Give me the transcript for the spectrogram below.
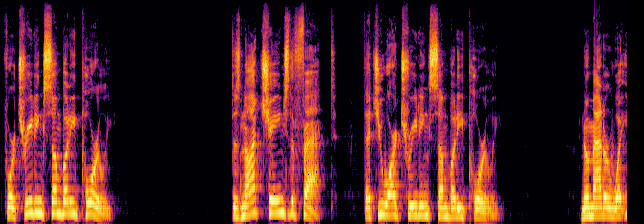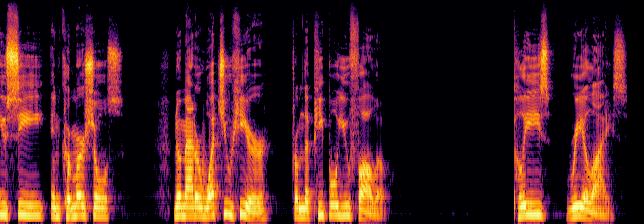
for treating somebody poorly does not change the fact that you are treating somebody poorly. No matter what you see in commercials, no matter what you hear from the people you follow, please realize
